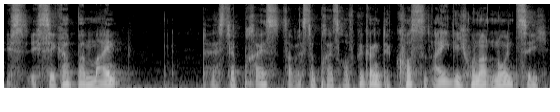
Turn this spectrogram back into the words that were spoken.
Ich, ich sehe gerade bei meinem, da ist der Preis, da ist der Preis raufgegangen, der kostet eigentlich 190.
